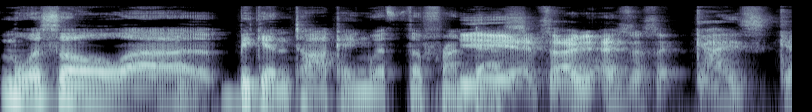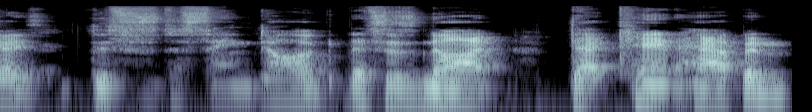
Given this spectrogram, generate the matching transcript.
Melissa will uh, begin talking with the front Yeah, desk. yeah. So I, I was just like, guys, guys, this is the same dog. This is not. That can't happen.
